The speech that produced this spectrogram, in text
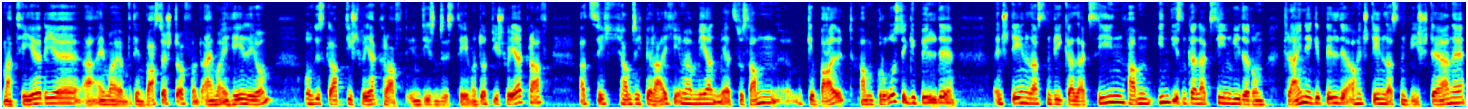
Materie, einmal den Wasserstoff und einmal Helium. Und es gab die Schwerkraft in diesem System. Und durch die Schwerkraft hat sich, haben sich Bereiche immer mehr und mehr zusammengeballt, haben große Gebilde entstehen lassen wie Galaxien, haben in diesen Galaxien wiederum kleine Gebilde auch entstehen lassen wie Sterne,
